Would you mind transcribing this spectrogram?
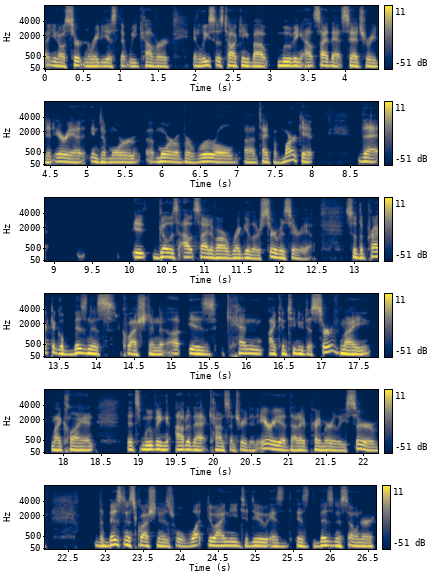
uh, you know a certain radius that we cover, and Lisa's talking about moving outside that saturated area into more uh, more of a rural uh, type of market that it goes outside of our regular service area. So the practical business question uh, is can I continue to serve my my client that's moving out of that concentrated area that I primarily serve? the business question is, well, what do I need to do as as the business owner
